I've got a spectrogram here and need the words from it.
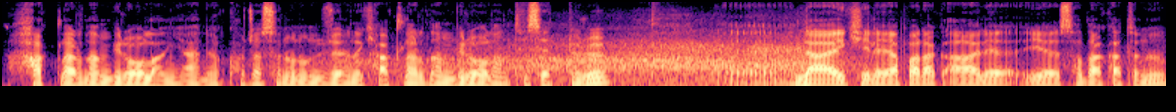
haklardan biri olan yani kocasının onun üzerindeki haklardan biri olan tesettürü e, layıkıyla yaparak aileye sadakatini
